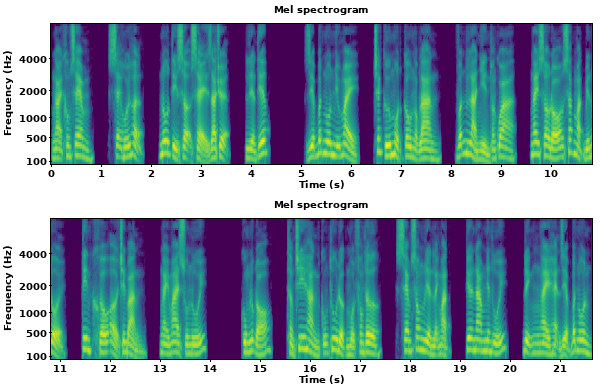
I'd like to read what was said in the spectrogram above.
ngài không xem, sẽ hối hận, nô tỳ sợ xảy ra chuyện, liền tiếp. Diệp bất ngôn nhíu mày, trách cứ một câu Ngọc Lan, vẫn là nhìn thoáng qua, ngay sau đó sắc mặt biến đổi, tin khấu ở trên bàn, ngày mai xuống núi. Cùng lúc đó, thậm chí hàn cũng thu được một phong thơ, xem xong liền lạnh mặt, kia nam nhân thúi, định ngày hẹn Diệp bất ngôn.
